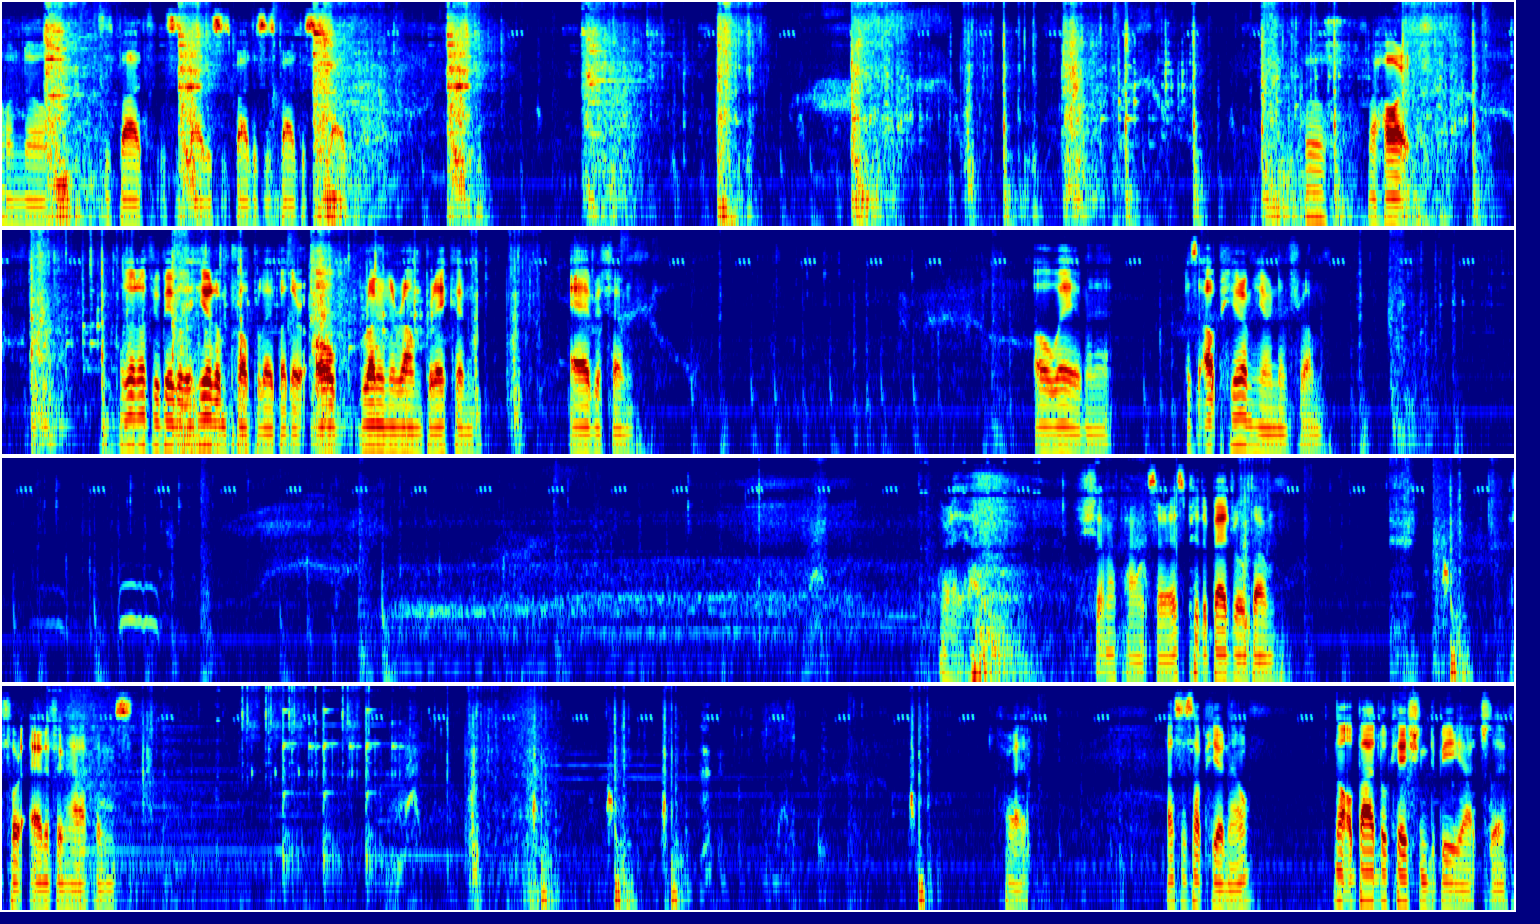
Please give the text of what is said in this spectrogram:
Oh no, this is bad, this is bad, this is bad, this is bad, this is bad. Oh, heart. I don't know if you'll be able to hear them properly, but they're all running around breaking everything. Oh wait a minute. It's up here I'm hearing them from. Alright. Shit my pants. Alright, let's put the bedroll down. Before anything happens. Alright. That's us up here now. Not a bad location to be, actually.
